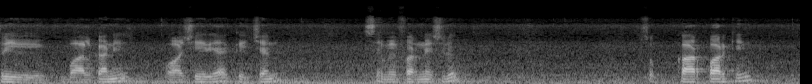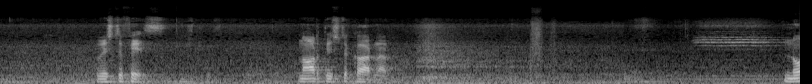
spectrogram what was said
three balcony wash area kitchen semi furnished so car parking west face north east corner. No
